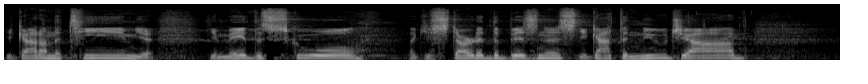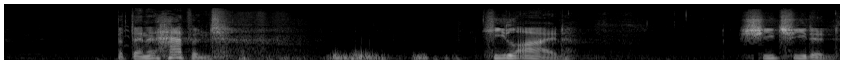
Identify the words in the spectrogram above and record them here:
you got on the team, you, you made the school, like you started the business, you got the new job. But then it happened. He lied. She cheated.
